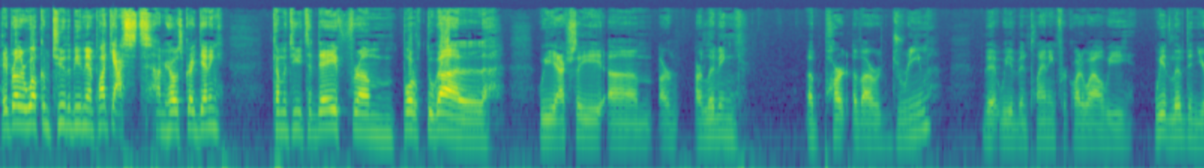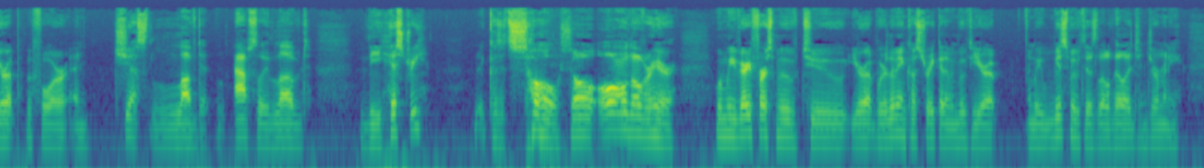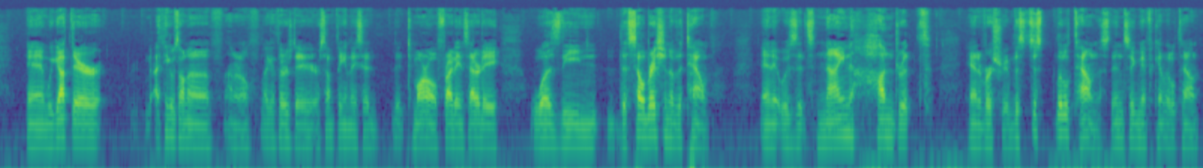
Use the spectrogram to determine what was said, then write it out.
Hey, brother, welcome to the Be the Man podcast. I'm your host, Greg Denning, coming to you today from Portugal. We actually um, are, are living a part of our dream that we have been planning for quite a while. We, we had lived in Europe before and just loved it. Absolutely loved the history because it's so, so old over here. When we very first moved to Europe, we were living in Costa Rica, then we moved to Europe and we just moved to this little village in Germany. And we got there, I think it was on a, I don't know, like a Thursday or something, and they said that tomorrow, Friday and Saturday, was the the celebration of the town, and it was its 900th anniversary of this just little town, this insignificant little town.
